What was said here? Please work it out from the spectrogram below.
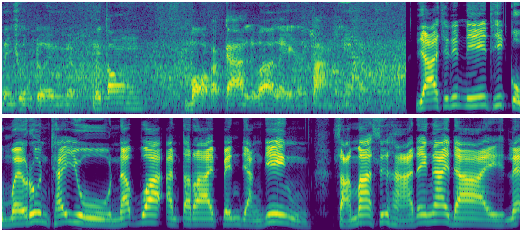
เป็นชุดโดยแบบไม่ต้องบอกอาการหรือว่าอะไรต่างๆอย่างเงี้ยครับ ยาชนิดนี้ที่กลุ่มวัยรุ่นใช้อยู่ นับว่าอันตรายเป็นอย่างยิ่ง สามารถซื้อหาได้ง่ายดายและ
